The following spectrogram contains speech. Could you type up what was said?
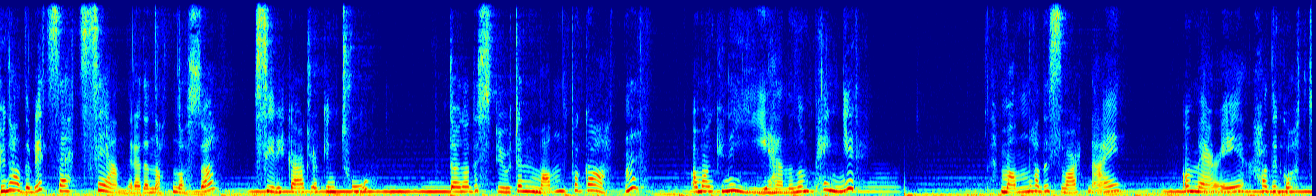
Hun hadde blitt sett senere den natten også, ca. klokken to, da hun hadde spurt en mann på gaten om han kunne gi henne noen penger. Mannen hadde svart nei, og Mary hadde gått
